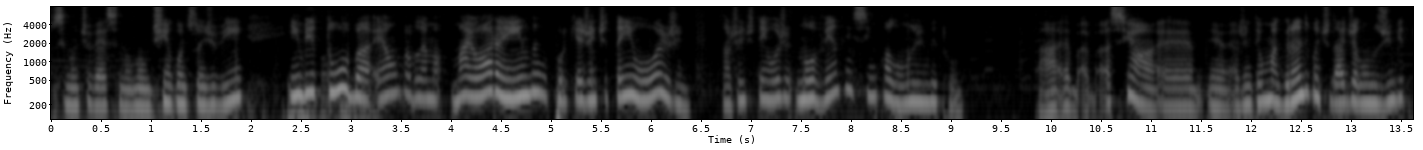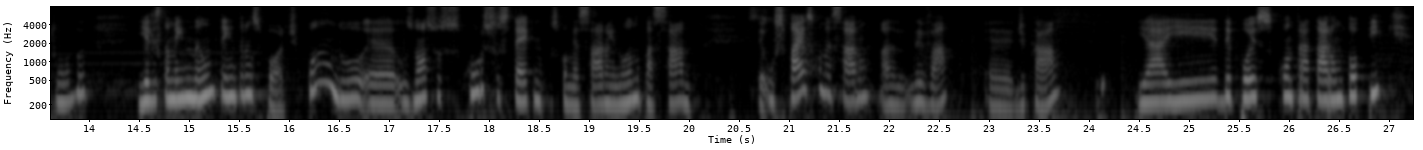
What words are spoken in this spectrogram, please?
Se não tivesse, não, não tinha condições de vir. Em Bituba é um problema maior ainda, porque a gente tem hoje a gente tem hoje 95 alunos de Imbituba. Tá? É, assim, ó, é, é, a gente tem uma grande quantidade de alunos de Imbituba e eles também não têm transporte. Quando é, os nossos cursos técnicos começaram no ano passado, é, os pais começaram a levar é, de carro e aí depois contrataram um Topic,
